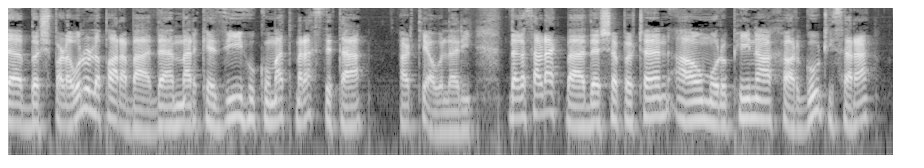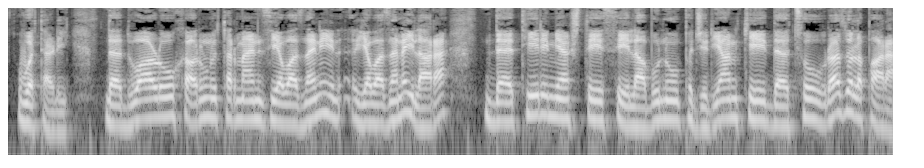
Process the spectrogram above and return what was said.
د بشپړولو لپاره به د مرکزی حکومت مرستې ته اړتیا ولري دغه سړک به د شپټن او مورپینا خارګوټي سره وتړي د دواړو خارونو ترمنځ یوازنی یوازنی لار د تیر میاشتې سیلابونو په جریان کې د څو ورځو لپاره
